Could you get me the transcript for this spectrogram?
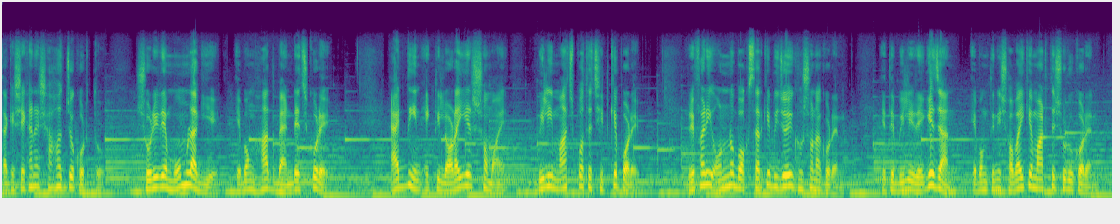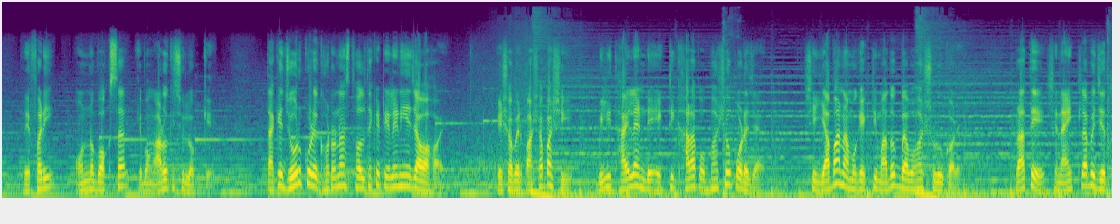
তাকে সেখানে সাহায্য করত, শরীরে মোম লাগিয়ে এবং হাত ব্যান্ডেজ করে। একদিন একটি লড়াইয়ের সময় বিলি মাঝপথে ছিটকে পড়ে। রেফারি অন্য বক্সারকে বিজয়ী ঘোষণা করেন। এতে বিলি রেগে যান এবং তিনি সবাইকে মারতে শুরু করেন, রেফারি, অন্য বক্সার এবং আরও কিছু লোককে। তাকে জোর করে ঘটনাস্থল থেকে টেলে নিয়ে যাওয়া হয়। এসবের পাশাপাশি বিলি থাইল্যান্ডে একটি খারাপ অভ্যাসেও পড়ে যায়। সে ইয়াবা নামক একটি মাদক ব্যবহার শুরু করে। রাতে সে নাইট ক্লাবে যেত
